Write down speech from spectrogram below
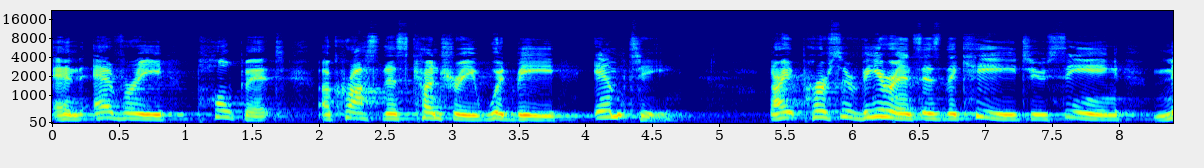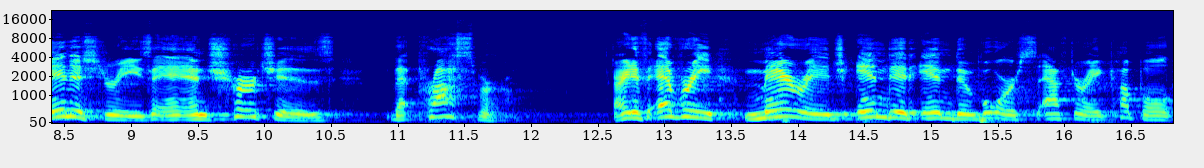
and every pulpit across this country would be empty. All right, perseverance is the key to seeing ministries and churches that prosper. All right, if every marriage ended in divorce after a couple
